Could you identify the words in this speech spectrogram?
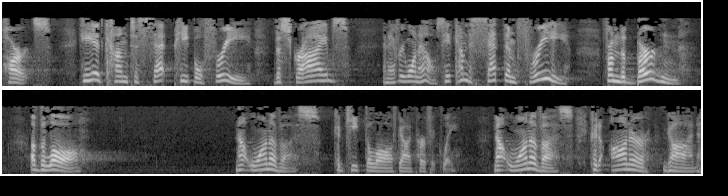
hearts. He had come to set people free, the scribes and everyone else. He had come to set them free from the burden of the law. Not one of us could keep the law of God perfectly. Not one of us could honor God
